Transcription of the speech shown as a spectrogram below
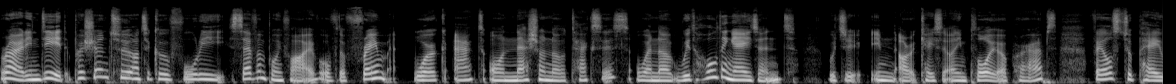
Right, indeed. Pursuant to Article 47.5 of the Framework Act on National Taxes, when a withholding agent, which in our case an employer perhaps, fails to pay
